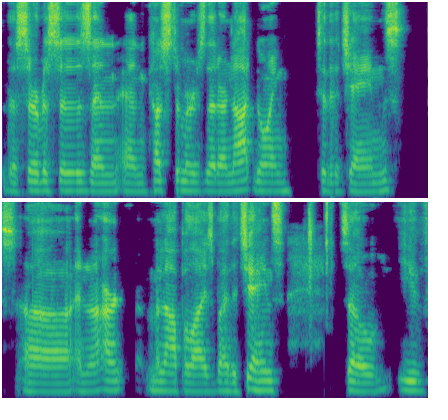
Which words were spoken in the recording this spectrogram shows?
the services and and customers that are not going to the chains uh, and aren't monopolized by the chains so you've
